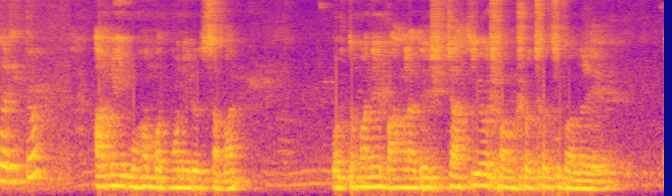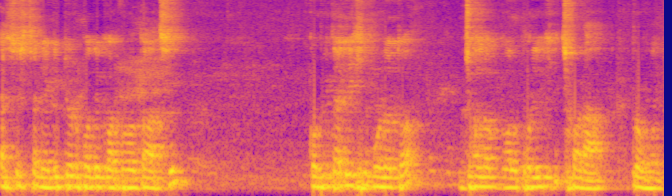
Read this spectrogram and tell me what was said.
জড়িত। আমি মোহাম্মদ মনিরুজ্জামান। বর্তমানে বাংলাদেশ জাতীয় সংসদ সচিবালয়ে অ্যাসিস্ট্যান্ট এডিটর পদে কর্মরত আছি। কবিতা লিখি মূলত ঝলক গল্প লিখি ছড়া প্রবন্ধ।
